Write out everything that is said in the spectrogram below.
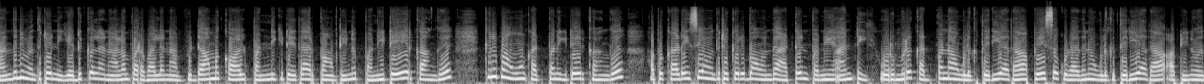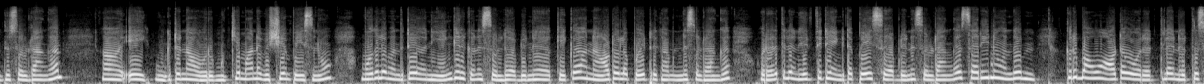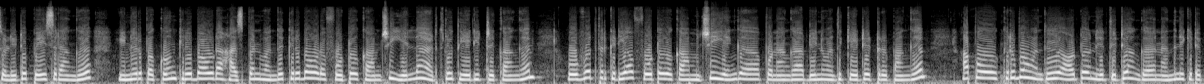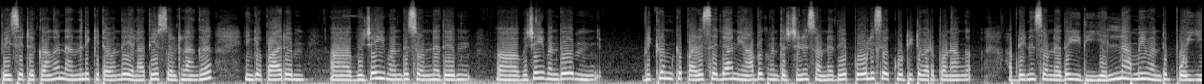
நந்தினி வந்துட்டு நீ எடுக்கலைனாலும் பரவாயில்ல. நான் விடாமல் கால் பண்ணிக்கிட்டே தான் இருப்பான் அப்படின்னு பண்ணிகிட்டே இருக்காங்க. கிருபாவும் கட் பண்ணிக்கிட்டே இருக்காங்க. அப்போ கடைசியாக வந்துட்டு கிருபா வந்து அட்டன் பண்ணி ஆண்டி ஒரு முறை கட் பண்ண அவங்களுக்கு தெரியாது. பேசக்கூடாதுன்னு உங்களுக்கு தெரியாதா? அப்படின்னு வந்து சொல்கிறாங்க ஏய் உங்ககிட்ட நான் ஒரு முக்கியமான விஷயம் பேசணும். முதல்ல வந்துட்டு நீ எங்கே இருக்கன்னு சொல்லு அப்படின்னு கேட்க நான் ஆட்டோவில் போயிட்டுருக்கேன் அப்படின்னு சொல்கிறாங்க ஒரு இடத்துல நிறுத்திட்டு என்கிட்ட பேசு அப்படின்னு சொல்கிறாங்க சரின்னு வந்து கிருபாவும் ஆட்டோ ஒரு இடத்துல நிறுத்த சொல்லிட்டு பேசுகிறாங்க இன்னொரு பக்கம் கிருபாவோட ஹஸ்பண்ட் வந்து கிருபாவோட ஃபோட்டோ காமிச்சு எல்லா இடத்துலையும் தேடிட்டு இருக்காங்க ஒவ்வொருத்தருக்கிட்டையாக ஃபோட்டோவை காமிச்சு எங்கே போனாங்க அப்படின்னு வந்து கேட்டுட்டு இருப்பாங்க அப்போது கிருபா வந்து ஆட்டோ நிறுத்திட்டு அங்கே நந்தினி கிட்ட பேசிட்டு இருக்காங்க நந்தினி கிட்ட வந்து எல்லாத்தையும் சொல்கிறாங்க இங்கே பாரு விஜய் வந்து சொன்னது. விஜய் வந்து விக்ரமுக்கு பழசெல்லாம் ஞாபகம் வந்துருச்சுன்னு சொன்னது. போலீஸை கூட்டிகிட்டு வர போனாங்க அப்படின்னு சொன்னது. இது எல்லாமே வந்து பொய்.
